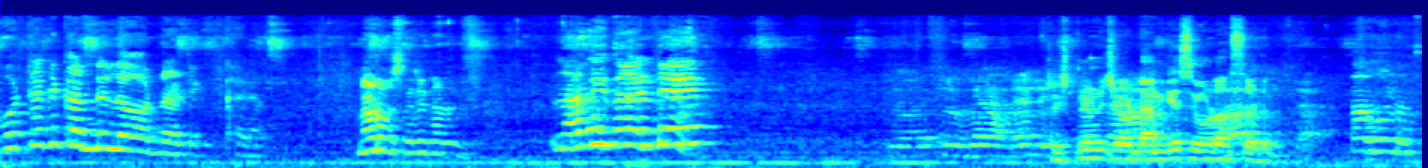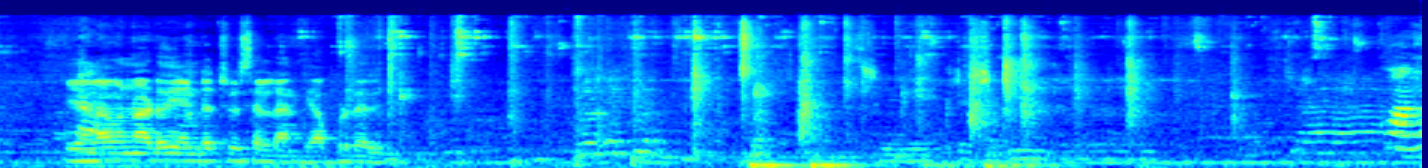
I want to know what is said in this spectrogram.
బొట్టని కన్నులో ఉన్నాడు ఇక్కడ. నడువు సరే నడువు. నాది ఇదండి. కృష్ణుని చూడడానికి శివుడు వస్తాడు. ఎలా ఉన్నాడు ఏంటో చూసి వెళ్ళడానికి అప్పుడు తెలియదు. కొంగ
